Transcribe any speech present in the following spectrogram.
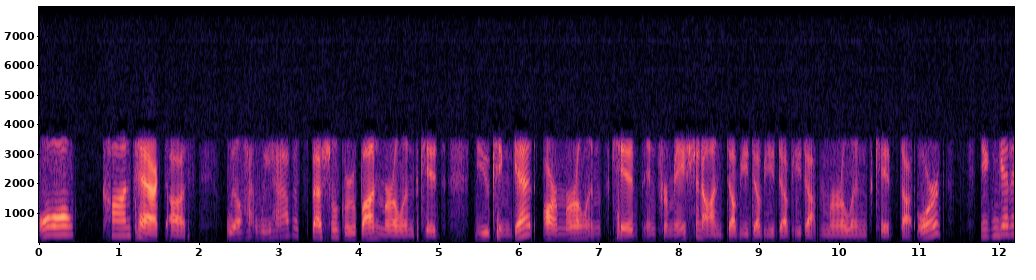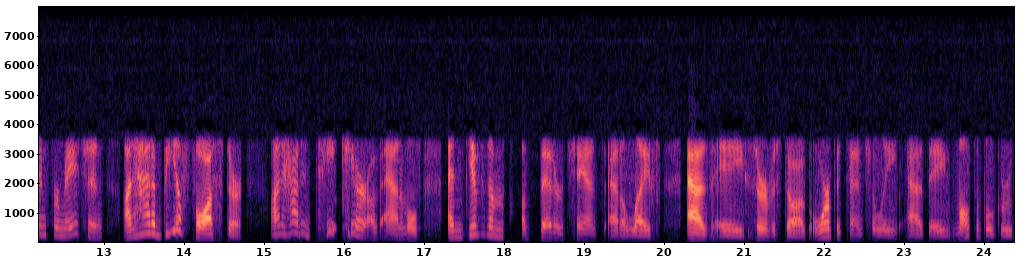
all contact us. We'll ha- we have a special group on Merlin's Kids. You can get our Merlin's Kids information on www.merlinskids.org. You can get information on how to be a foster, on how to take care of animals and give them a better chance at a life as a service dog or potentially as a multiple group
